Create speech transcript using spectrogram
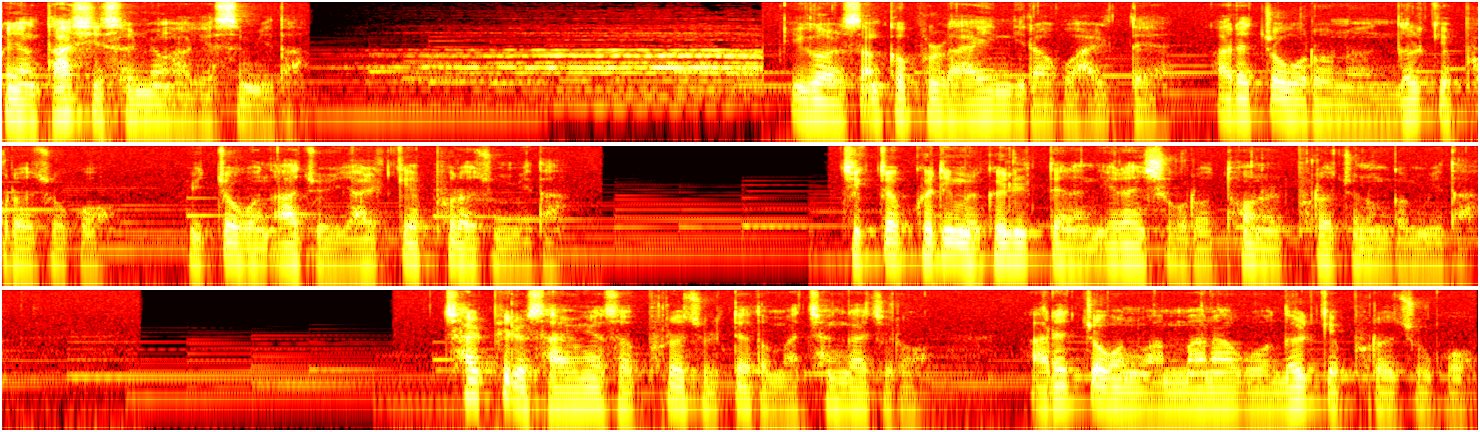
그냥 다시 설명하겠습니다. 이걸 쌍꺼풀 라인이라고 할 때 아래쪽으로는 넓게 풀어주고 위쪽은 아주 얇게 풀어줍니다. 직접 그림을 그릴 때는 이런 식으로 톤을 풀어주는 겁니다. 찰피를 사용해서 풀어줄 때도 마찬가지로 아래쪽은 완만하고 넓게 풀어주고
